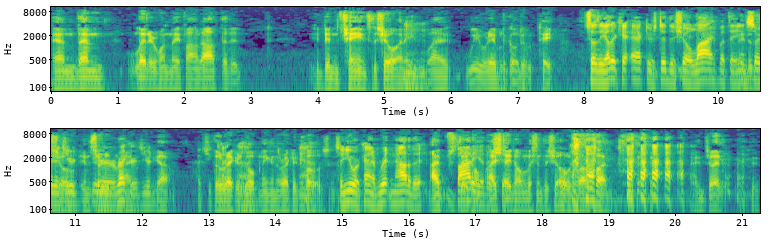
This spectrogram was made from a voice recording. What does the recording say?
And then later, when they found out that it it didn't change the show any, Mhm. why we were able to go to tape. So the other ca- actors did the show live, but they, They the inserted show- your, inserted your records. Your, yeah. what you The uh-huh. opening and the record Yeah. close. So you were kind of written out of the I stayed body home, of the I show. stayed home, listened to the show. It was a lot of fun. I enjoyed it.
